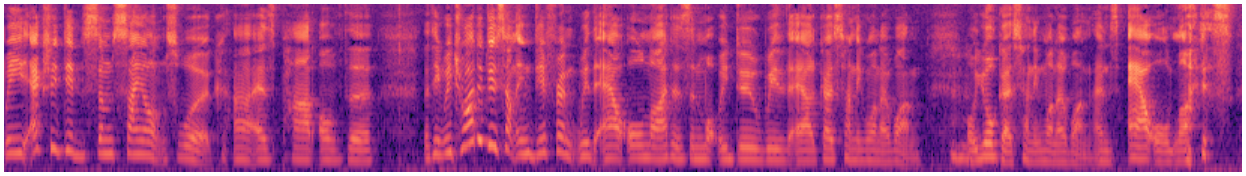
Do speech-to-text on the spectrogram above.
We actually did some seance work uh, as part of the the thing. We tried to do something different with our all nighters than what we do with our Ghost Hunting 101 or your Ghost Hunting 101, and it's our all nighters.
